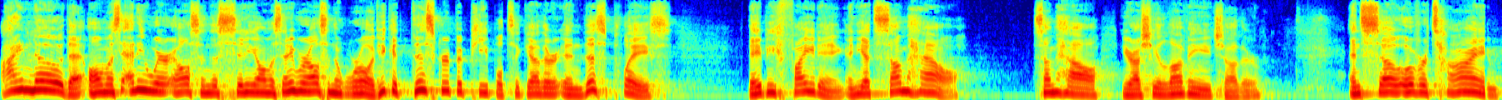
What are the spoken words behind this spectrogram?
I know that almost anywhere else in this city, almost anywhere else in the world, if you get this group of people together in this place, they'd be fighting. And yet somehow, somehow you're actually loving each other. And so over time,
